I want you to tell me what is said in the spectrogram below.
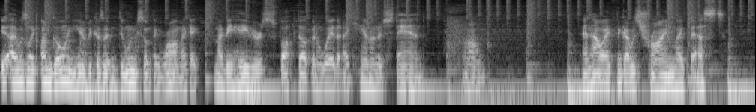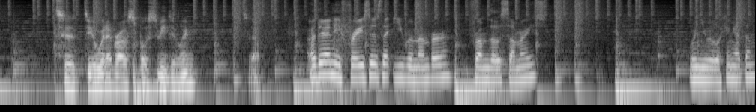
I- I was like I'm going here because I'm doing something wrong. Like I, my behavior's fucked up in a way that I can't understand. Um and how I think I was trying my best to do whatever I was supposed to be doing. So, Are there any phrases that you remember from those summaries when you were looking at them?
